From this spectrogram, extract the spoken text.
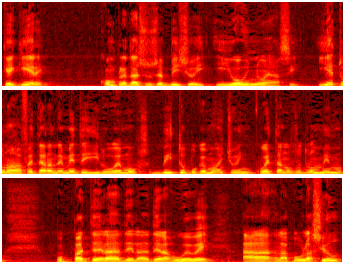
¿qué quiere? completar su servicio y, hoy no es así. Y esto nos afecta grandemente y lo hemos visto porque hemos hecho encuestas nosotros mismos por parte de la, de la, de la UVB a la población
